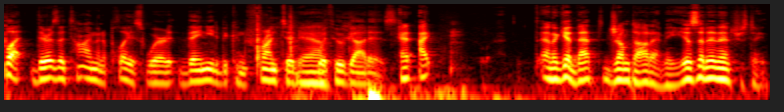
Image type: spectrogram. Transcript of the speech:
But there's a time and a place where they need to be confronted Yeah. with who God is. And I and again that jumped out at me. Isn't it interesting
